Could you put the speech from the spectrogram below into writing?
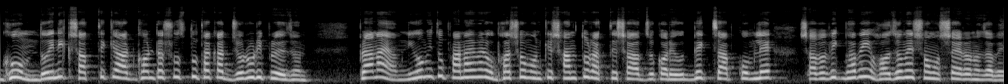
ঘুম। দৈনিক সাত থেকে আট ঘণ্টা সুস্থ থাকার জরুরি প্রয়োজন। প্রাণায়াম, নিয়মিত প্রাণায়ামের অভ্যাসও মনকে শান্ত রাখতে সাহায্য করে। উদ্বেগ চাপ কমলে স্বাভাবিকভাবেই হজমের সমস্যা এড়ানো যাবে।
